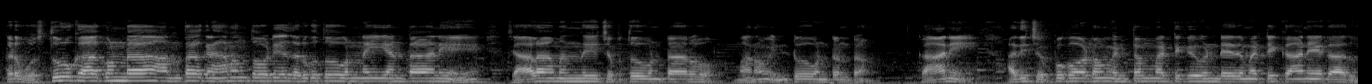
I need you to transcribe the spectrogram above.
ఇక్కడ వస్తువు కాకుండా అంత జ్ఞానంతో జరుగుతూ ఉన్నాయి అంట అని చాలామంది చెబుతూ ఉంటారు. మనం వింటూ ఉంటుంటాం. కానీ అది చెప్పుకోవటం వింటం మట్టికి ఉండేది మట్టి కానే కాదు.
